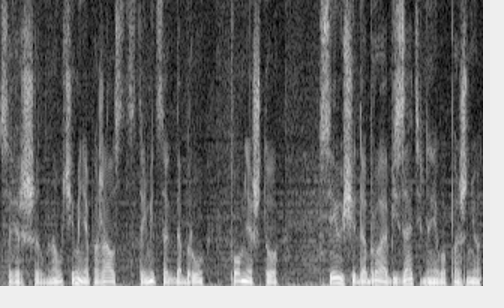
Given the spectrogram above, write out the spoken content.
совершил. Научи меня, пожалуйста, стремиться к добру, помня, что сеющий добро обязательно его пожнет.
